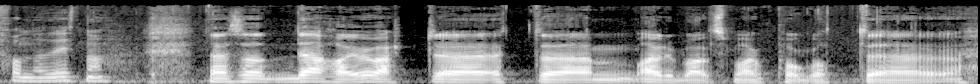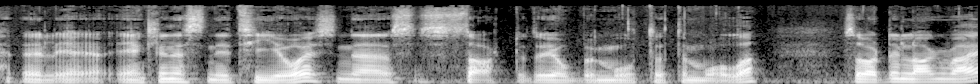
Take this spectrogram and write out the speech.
fondet ditt nå? Altså, det har jo vært eh, et um, arbeid som har pågått egentlig nesten i ti år, siden jeg startet å jobbe mot dette målet. Så det har vært en lang vei.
